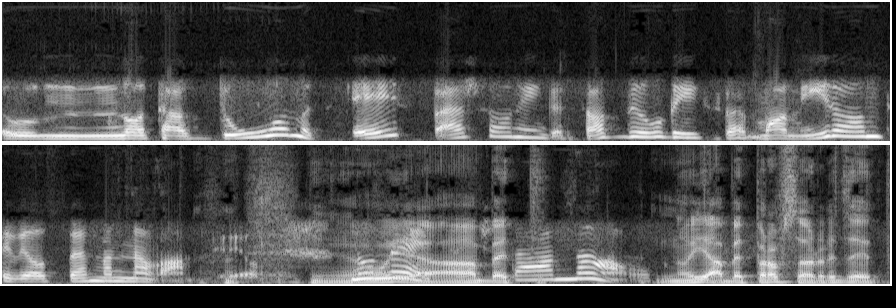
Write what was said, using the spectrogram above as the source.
no tās domas, es personīgi esmu atbildīgs, vai man ir antivils, vai man nav antivils. nu, nē, jā, bet, tā nav. Nu, jā, bet profesori, redziet,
